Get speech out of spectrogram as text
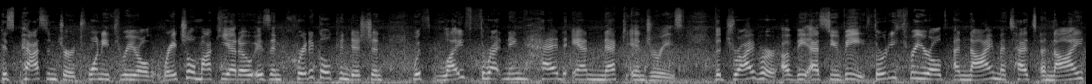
His passenger, 23 year old Rachel Macchietto, is in critical condition with life threatening head and neck injuries. The driver of the SUV, 33 year old Anai Matet Anai,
